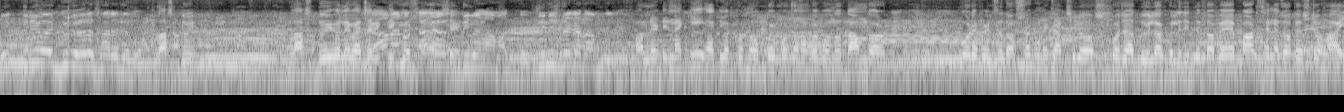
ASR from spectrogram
বিক্রি ওই দুই হলে ছাড়ে দেবো। লাস্ট দুই। লাস্ট দুই হলে বেচা বিক্রি করতে পারছে দিবে না আমাকে। জিনিস দেখে দাম দিবে। অলরেডি নাকি এক লক্ষ নব্বই পঁচানব্বই পর্যন্ত দাম দর করে ফেলছে। দর্শক উনি চাচ্ছিল সোজা দুই লাখ হলে দিতে তবে পার্সেন্টে যথেষ্ট হাই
